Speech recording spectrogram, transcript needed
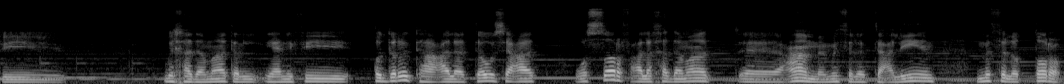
في بخدمات يعني في قدرتها على توسعة والصرف على خدمات عامة مثل التعليم مثل الطرق.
